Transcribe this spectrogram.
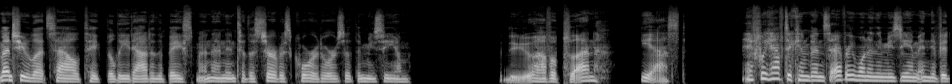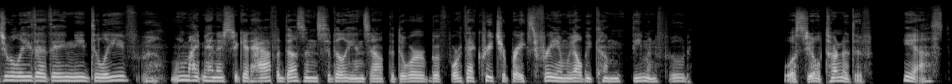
Menchu let Sal take the lead out of the basement and into the service corridors of the museum. Do you have a plan? he asked. If we have to convince everyone in the museum individually that they need to leave, we might manage to get half a dozen civilians out the door before that creature breaks free and we all become demon food. What's the alternative? he asked.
